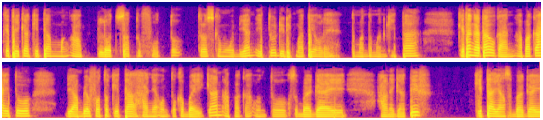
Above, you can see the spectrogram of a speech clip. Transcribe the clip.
ketika kita mengupload satu foto terus kemudian itu dinikmati oleh teman-teman kita kita nggak tahu kan apakah itu diambil foto kita hanya untuk kebaikan apakah untuk sebagai hal negatif kita yang sebagai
